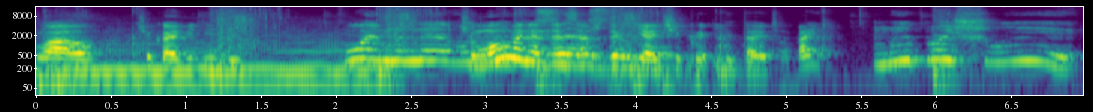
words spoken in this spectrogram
Вау, чекай, відійди. Ой, мене. Чому в мене не завжди м'ячики літають? Ай. Ми пройшли.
